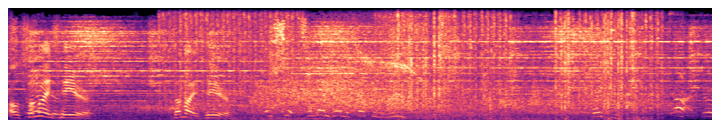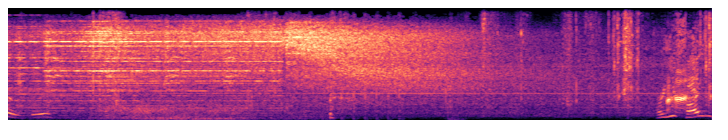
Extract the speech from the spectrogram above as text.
Oh, somebody's striker here. Somebody's here. Oh shit! Somebody's on the fucking roof. Thank you. God, no, dude. Are you fighting?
